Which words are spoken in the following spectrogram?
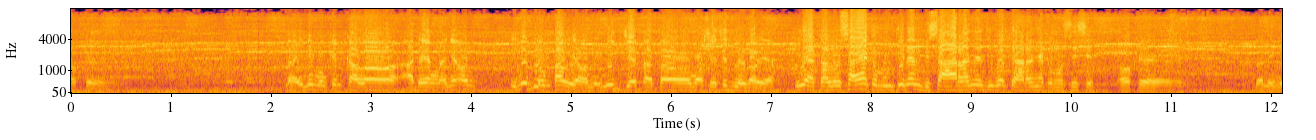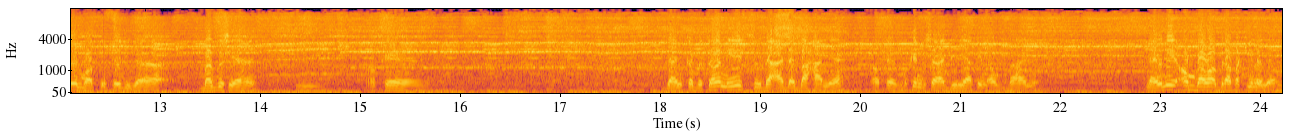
Oke. Nah ini mungkin kalau ada yang nanya Om, ini belum tahu ya Om, ini jet atau mousesi belum tahu ya? Iya, kalau saya kemungkinan bisa arahnya juga ke arahnya ke musisi. Oke. Dan ini motifnya juga bagus ya. Oke. Dan kebetulan ini sudah ada bahannya. Oke, mungkin bisa dilihatin Om bahannya. Nah ini Om bawa berapa kilo nih Om?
